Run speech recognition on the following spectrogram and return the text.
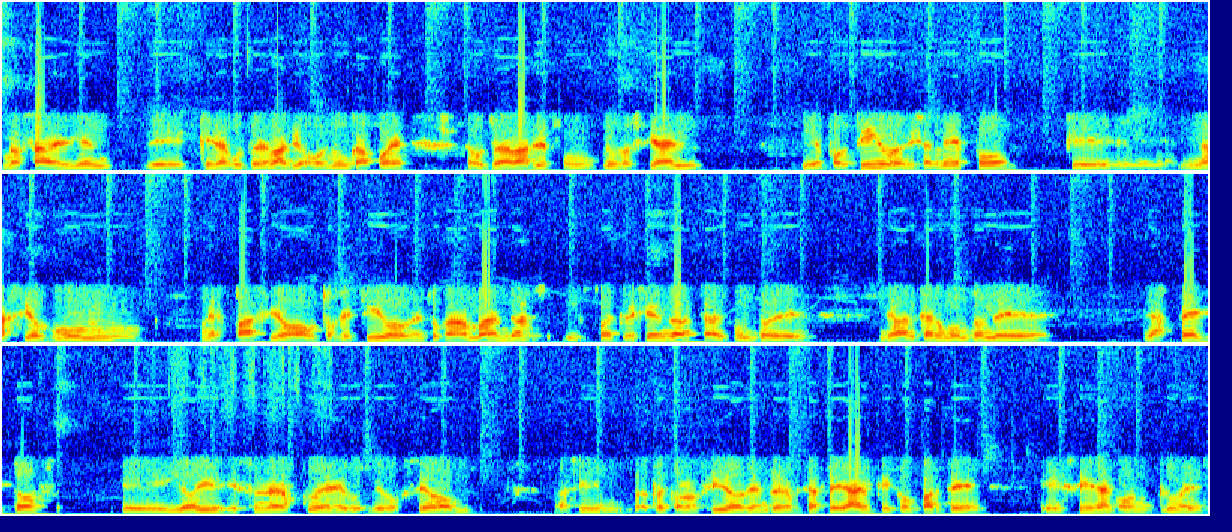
no sabe bien de qué es la cultura del barrio o nunca fue. La cultura del barrio es un club social y deportivo de Villa Crespo que nació como un, un espacio autogestivo donde tocaban bandas y fue creciendo hasta el punto de, abarcar un montón de, aspectos eh, y hoy es uno de los clubes de, boxeo así reconocidos dentro de la Universidad Federal que comparte escena con clubes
